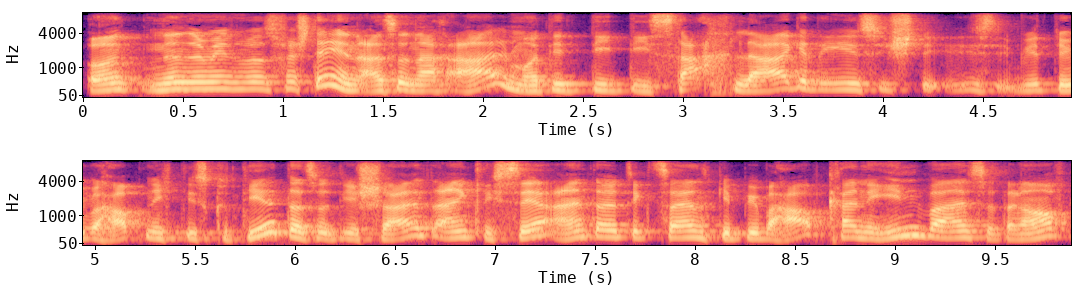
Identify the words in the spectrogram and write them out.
Und nur damit wir das verstehen, also nach allem, die, die, die Sachlage, die ist, ist, wird überhaupt nicht diskutiert, also die scheint eigentlich sehr eindeutig zu sein, es gibt überhaupt keine Hinweise darauf,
